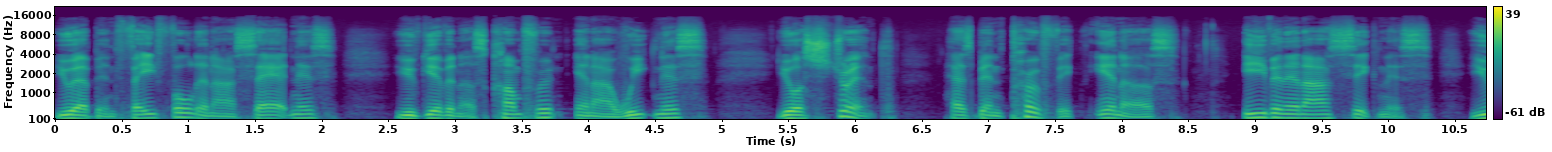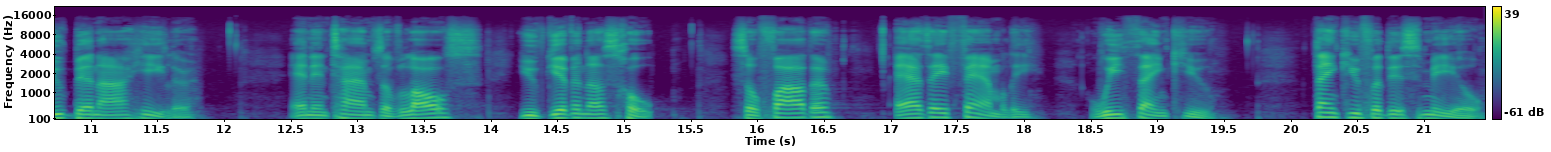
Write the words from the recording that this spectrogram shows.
You have been faithful in our sadness. You've given us comfort in our weakness. Your strength has been perfect in us, even in our sickness. You've been our healer. And in times of loss, you've given us hope. So, Father, as a family, we thank you. Thank you for this meal.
